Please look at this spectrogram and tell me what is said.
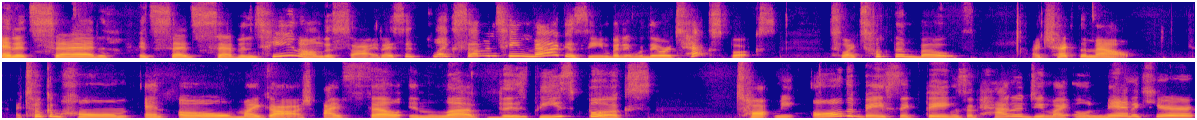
And it said, it said 17 on the side. I said, like 17 magazine, but it, they were textbooks. So I took them both. I checked them out. I took them home and oh my gosh, I fell in love. This, these books taught me all the basic things of how to do my own manicure,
